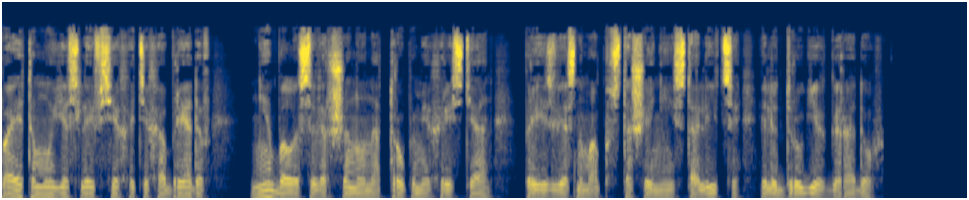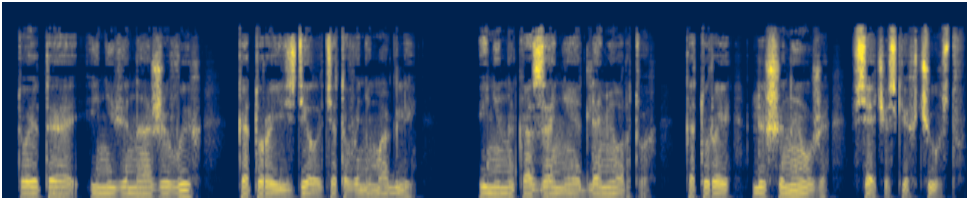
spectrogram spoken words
Поэтому, если всех этих обрядов не было совершено над трупами христиан при известном опустошении столицы или других городов, то это и не вина живых, которые сделать этого не могли, и не наказание для мертвых, которые лишены уже всяческих чувств.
